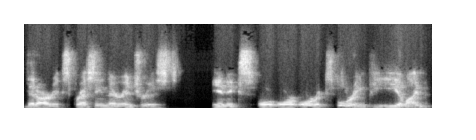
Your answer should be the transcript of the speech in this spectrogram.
that are expressing their interest in ex- or, or, or exploring PE alignment.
